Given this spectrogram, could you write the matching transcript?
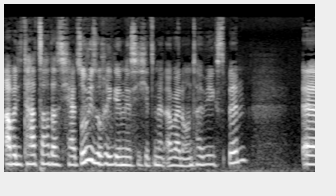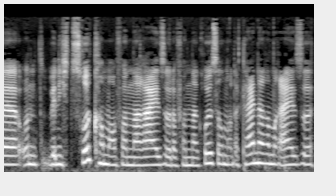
Aber die Tatsache, dass ich halt sowieso regelmäßig jetzt mittlerweile unterwegs bin, äh, und wenn ich zurückkomme von einer Reise oder von einer größeren oder kleineren Reise,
